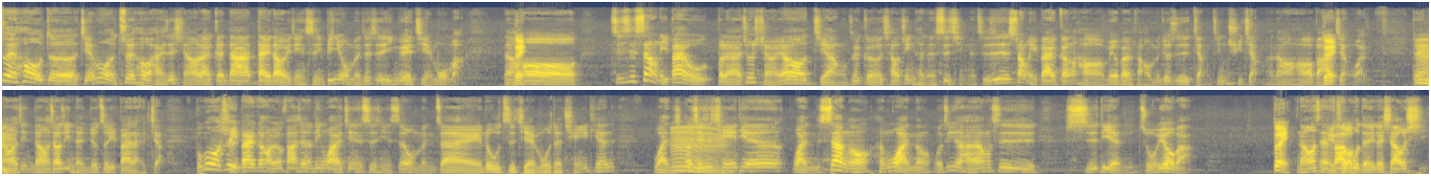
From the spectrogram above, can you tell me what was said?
最后的节目的最后，还是想要来跟大家带到一件事情，毕竟我们这是音乐节目嘛。然后，其实上礼拜我本来就想要讲这个萧敬腾的事情的，只是上礼拜刚好没有办法，我们就是讲金曲奖，然后好好把它讲完。对，嗯然后今然后萧敬腾就这礼拜来讲。不过这礼拜刚好又发生了另外一件事情，是我们在录制节目的前一天晚，嗯而且是前一天晚上哦，很晚哦，我记得好像是十点左右吧。对然后才发布的一个消息。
